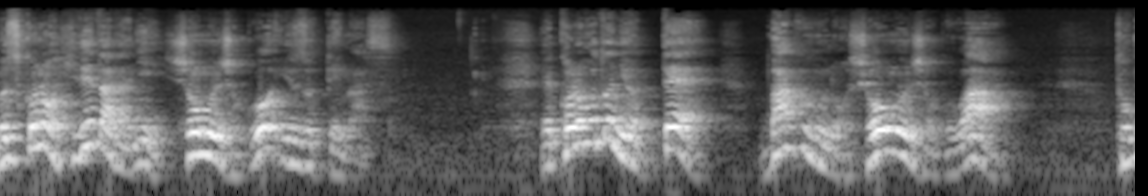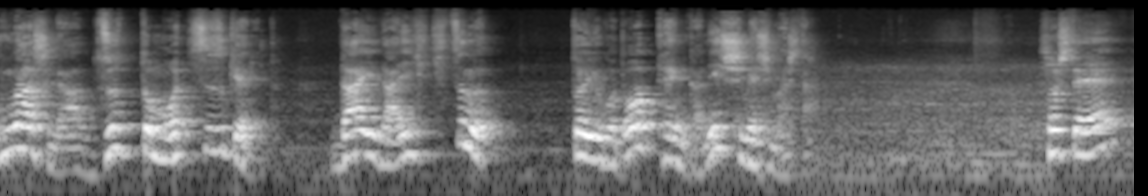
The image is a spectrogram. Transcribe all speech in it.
息子の秀忠に将軍職を譲っています。このことによって幕府の将軍職は徳川氏がずっと持ち続けると。代々引き継ぐということを天下に示しました。そして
